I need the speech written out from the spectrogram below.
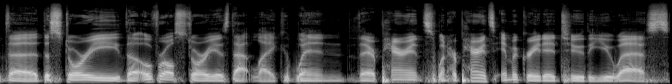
the the story the overall story is that like when their parents when her parents immigrated to the us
